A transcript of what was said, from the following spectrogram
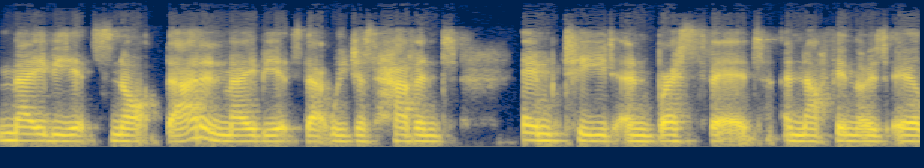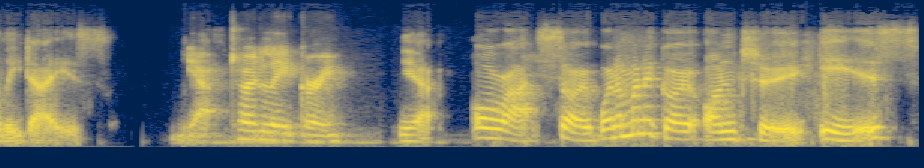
maybe it's not that, and maybe it's that we just haven't emptied and breastfed enough in those early days. Yeah, totally agree. Yeah. All right. So, what I'm going to go on to is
